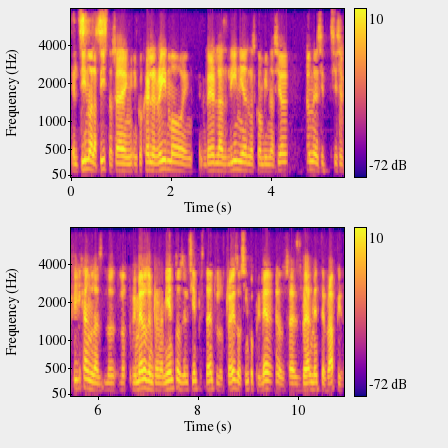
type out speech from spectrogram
el tino a la pista, o sea, en, en cogerle ritmo, en, en, ver las líneas, las combinaciones. Si, si se fijan, las, los, los, primeros entrenamientos, él siempre está entre los tres o cinco primeros, o sea, es realmente rápido.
